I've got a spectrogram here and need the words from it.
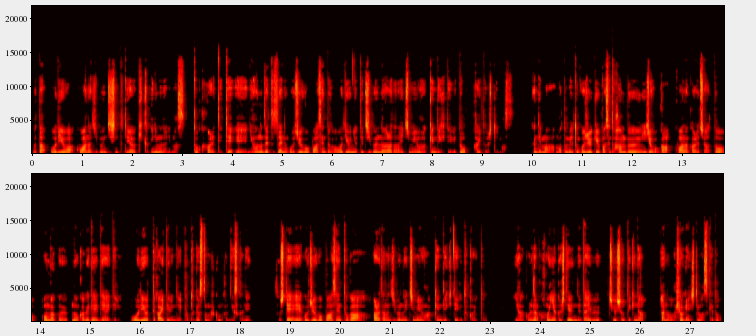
また、オーディオはコアな自分自身と出会うきっかけにもなります。と書かれていて、えー、日本の Z 世代の55%がオーディオによって自分の新たな一面を発見できていると回答しています。なんでまあ、まとめると59%半分以上がコアなカルチャーと音楽のおかげで出会えている。オーディオって書いてるんで、ポッドキャストも含むんですかね。そして55%が新たな自分の一面を発見できていると回答。いや、これなんか翻訳してるんでだいぶ抽象的なあの表現してますけど、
